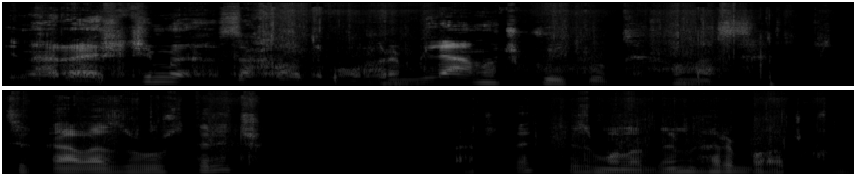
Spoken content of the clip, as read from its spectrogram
І нарешті ми заходимо в грибляночку і тут у нас цікава зустріч. Бачите, з молодим грибочком.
